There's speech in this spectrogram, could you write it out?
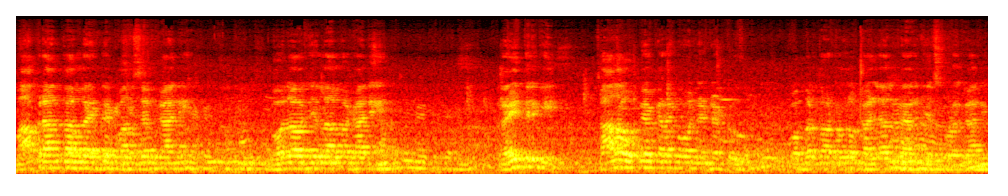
మా ప్రాంతాల్లో అయితే కోనసీమ కానీ గోదావరి జిల్లాలో కానీ రైతులకి చాలా ఉపయోగకరంగా ఉండేటట్టు కొబ్బరి తోటల్లో కళ్యాణాలు తయారు చేసుకోవడం కానీ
